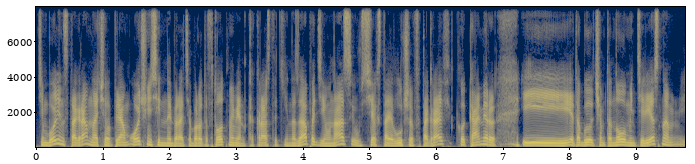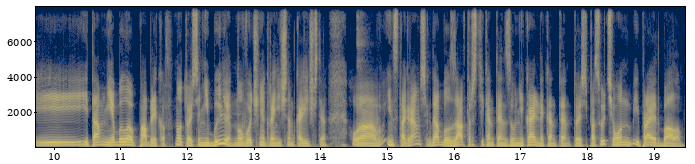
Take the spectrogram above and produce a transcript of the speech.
Тем более Инстаграм начал прям очень сильно набирать обороты в тот момент, как раз-таки на Западе у нас, и у всех стали лучшие фотографии, камеры, и это было чем-то новым, интересным, и, и там не было пабликов. Ну, то есть они были, но в очень ограниченном количестве. А, Инстаграм всегда был за авторский контент, за уникальный контент, то есть, по сути, он и правит балом.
